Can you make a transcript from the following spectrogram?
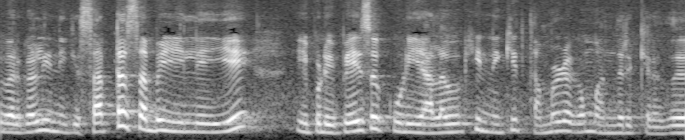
இவர்கள் இன்னைக்கு சட்டசபையிலேயே இப்படி பேசக்கூடிய அளவுக்கு இன்னைக்கு தமிழகம் வந்திருக்கிறது.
